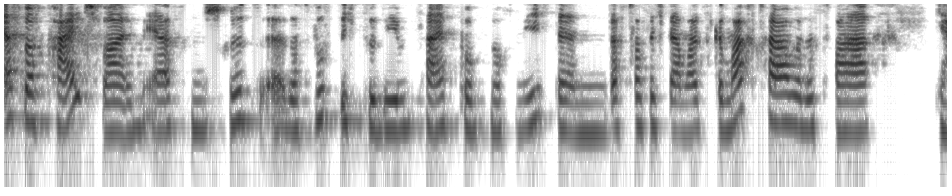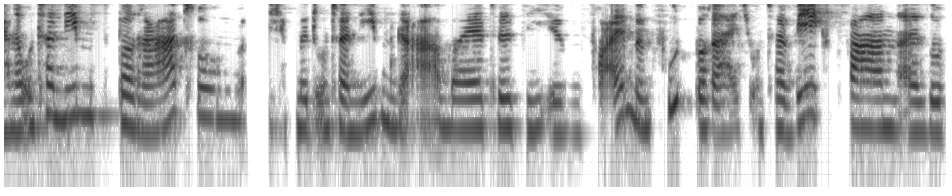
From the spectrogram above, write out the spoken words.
erstmal falsch war im ersten Schritt. Äh, das wusste ich zu dem Zeitpunkt noch nicht, denn das, was ich damals gemacht habe, das war ja eine Unternehmensberatung. Ich habe mit Unternehmen gearbeitet, die eben vor allem im Food-Bereich unterwegs waren, also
